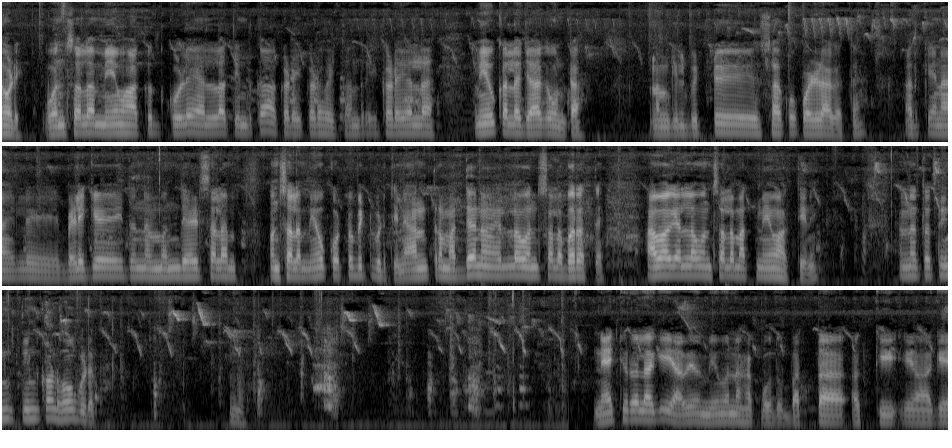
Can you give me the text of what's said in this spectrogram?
ನೋಡಿ, ಒಂದ್ಸಲ ಮೇವು ಹಾಕಿದ ಕೂಡಲೇ ಎಲ್ಲ ತಿಂದ್ಕ ಆ ಕಡೆ ಈ ಕಡೆ ಹೋಯ್ತು. ಅಂದರೆ ಈ ಕಡೆ ಎಲ್ಲ ಮೇವು ಕಲ್ಲ ಜಾಗ ಉಂಟಾ. ನಮ್ಗೆ ಇಲ್ಲಿ ಬಿಟ್ಟು ಸಾಕು ಒಳ್ಳೆ ಆಗುತ್ತೆ. ಅದಕ್ಕೆ ನಾ ಇಲ್ಲಿ ಬೆಳಿಗ್ಗೆ ಇದನ್ನು ಒಂದೆರಡು ಸಲ ಒಂದು ಸಲ ಮೇವು ಕೊಟ್ಟು ಬಿಟ್ಟು ಬಿಡ್ತೀನಿ. ಆನಂತರ ಮಧ್ಯಾಹ್ನ ಎಲ್ಲ ಒಂದು ಸಲ ಬರುತ್ತೆ. ಆವಾಗೆಲ್ಲ ಒಂದು ಸಲ ಮತ್ತೆ ಮೇವು ಹಾಕ್ತೀನಿ. ಅನ್ನತ್ತ ತಿಂದು ತಿಂದ್ಕೊಂಡು ಹೋಗ್ಬಿಡುತ್ತೆ. ಹ್ಞೂ ನ್ಯಾಚುರಲ್ ಆಗಿ ಯಾವ್ಯಾವ ಮೇವನ್ನು ಹಾಕ್ಬೋದು? ಭತ್ತ, ಅಕ್ಕಿ, ಹಾಗೆ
